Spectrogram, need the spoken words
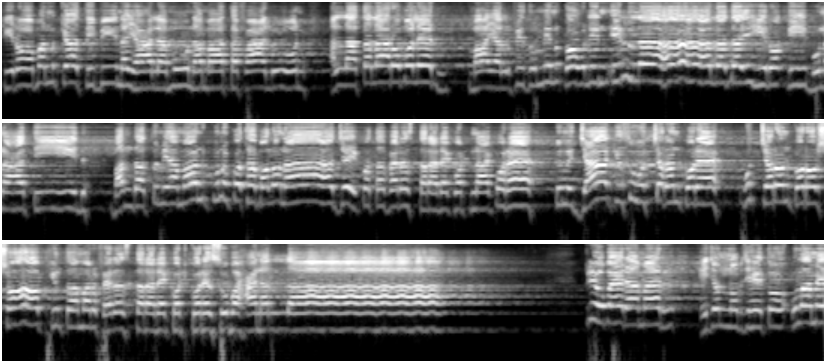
কিরামান কাতিবিনা ইয়ালামুনা মা তাফআলুন আল্লাহ তাআলা আরও বলেন, মা ইয়ালফিদু মিন কাউলিন ইল্লা লাদাইহি রাকিবুন আতীদ। বান্দা, তুমি এমন কোনো কথা বলো না যে কথা ফেরেশতারা রেকর্ড না করে। তুমি যা কিছু উচ্চারণ করে, উচ্চারণ করো, সব কিন্তু আমার ফেরেশতারা রেকর্ড করে। সুবহানাল্লাহ। প্রিয় ভাইয়ের আমার এই জন্য যেহেতু উলামে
